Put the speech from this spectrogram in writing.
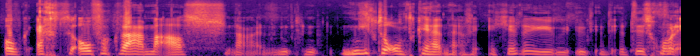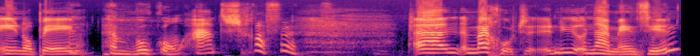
ook echt overkwamen als nou, niet te ontkennen. Weet je. Het is gewoon één op één. Een boek om aan te schaffen. En, maar goed, nu naar mijn zin.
